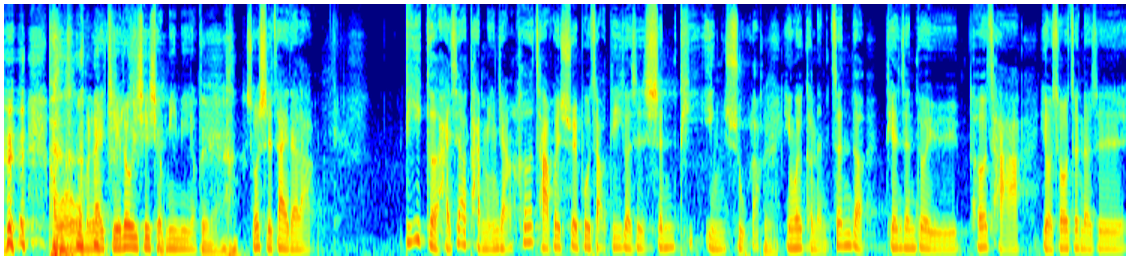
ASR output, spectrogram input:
好哦，我们来揭露一些小秘密哦。对啊，说实在的啦，第一个还是要坦明讲，喝茶会睡不着，第一个是身体因素啦。对，因为可能真的天生对于喝茶，有时候真的是。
